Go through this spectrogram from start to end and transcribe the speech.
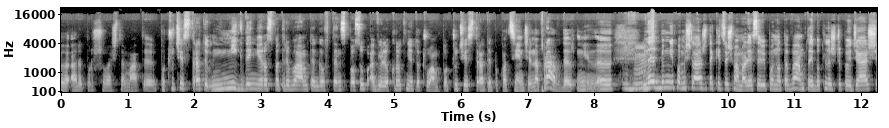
e, ale poruszyłaś tematy. Poczucie straty, nigdy nie rozpatrywałam tego w ten sposób, a wielokrotnie to czułam. Poczucie straty po pacjencie, naprawdę. E, mhm. Nawet bym nie pomyślała, że takie coś mam, ale ja sobie ponotowałam tutaj, bo tyle rzeczy powiedziałaś,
